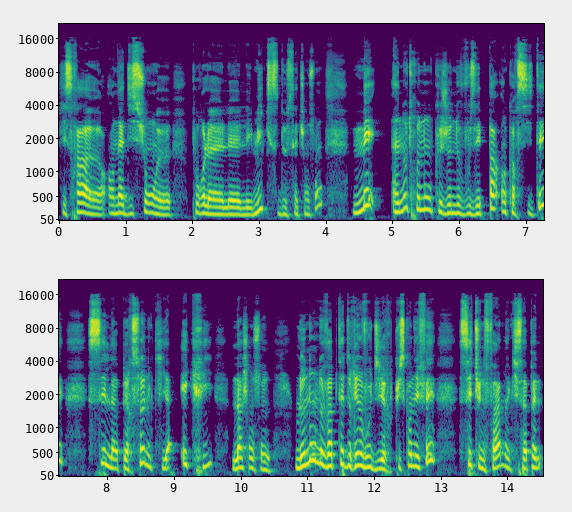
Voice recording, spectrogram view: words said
qui sera euh, en addition euh, pour les mix de cette chanson. Mais un autre nom que je ne vous ai pas encore cité, c'est la personne qui a écrit la chanson. Le nom ne va peut-être rien vous dire, puisqu'en effet, c'est une femme qui s'appelle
